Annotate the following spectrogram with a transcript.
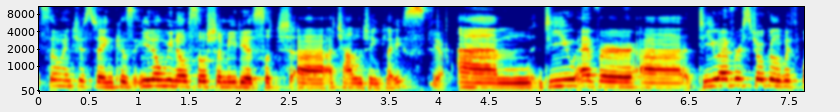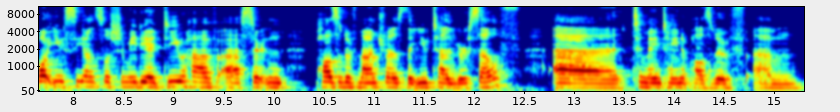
so interesting because you know we know social media is such uh, a challenging place. Yeah. Um, do you ever uh, do you ever struggle with what you see on social media? Do you have uh, certain positive mantras that you tell yourself uh, to maintain a positive um,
